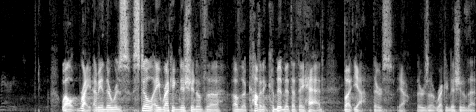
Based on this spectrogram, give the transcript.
marriage. Well, right. I mean, there was still a recognition of the of the covenant commitment that they had, but yeah, there's yeah, there's a recognition of that.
